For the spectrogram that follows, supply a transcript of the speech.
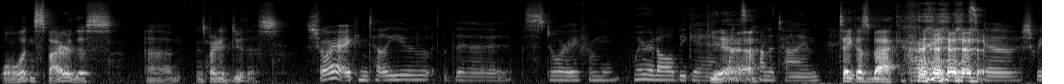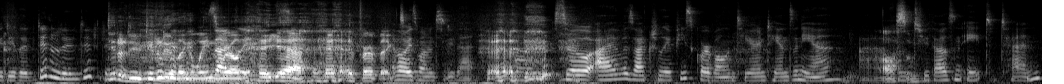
well, what inspired this? Uh, inspired to do this? Sure, I can tell you the story from where it all began. Yeah. Once upon a time. Take us back. All right, let's go. Should we do the diddle doo diddle doo, doodle doo, like a Wayne's World. Exactly. yeah, perfect. I've always wanted to do that. Um, so I was actually a Peace Corps volunteer in Tanzania uh, Awesome. from 2008 to 10.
